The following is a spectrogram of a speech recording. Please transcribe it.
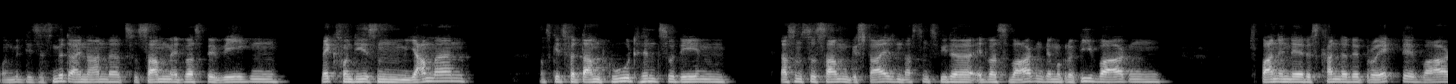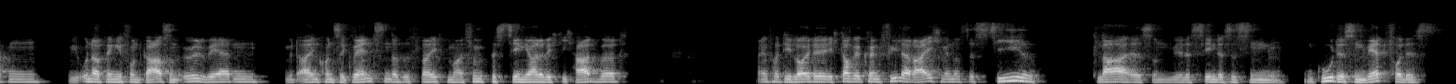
und mit dieses Miteinander zusammen etwas bewegen, weg von diesem Jammern. Uns geht's verdammt gut hin zu dem, lass uns zusammen gestalten, lass uns wieder etwas wagen, Demokratie wagen, spannende, riskantere Projekte wagen, wie unabhängig von Gas und Öl werden, mit allen Konsequenzen, dass es vielleicht mal fünf bis zehn Jahre richtig hart wird. Einfach die Leute, ich glaube, wir können viel erreichen, wenn uns das Ziel klar ist und wir das sehen, dass es ein, ein gutes, ein wertvolles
